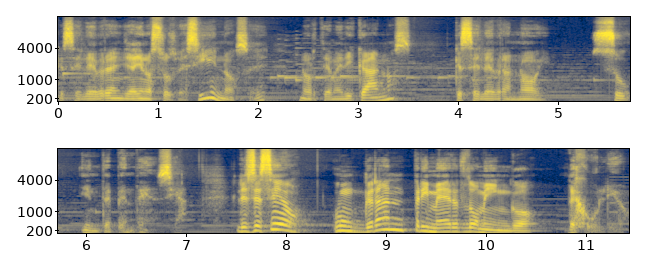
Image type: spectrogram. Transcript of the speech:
que celebran, ya hay nuestros vecinos ¿eh? norteamericanos que celebran hoy su independencia. Les deseo un gran primer domingo de julio.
